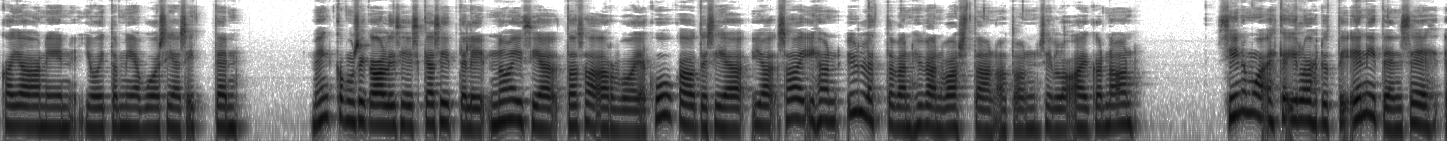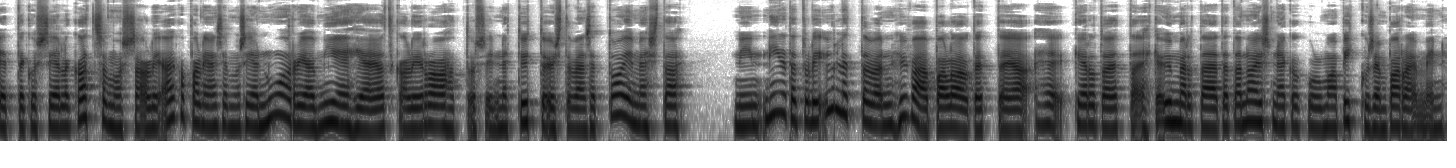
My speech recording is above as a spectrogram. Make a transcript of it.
Kajaaniin joitamia vuosia sitten. Menkka-musikaali siis käsitteli naisia, tasa-arvoa ja kuukautisia ja sai ihan yllättävän hyvän vastaanoton silloin aikanaan. Siinä mua ehkä ilahdutti eniten se, että kun siellä katsomossa oli aika paljon semmoisia nuoria miehiä, jotka oli raahattu sinne tyttöystävänsä toimesta – niin niiltä tuli yllättävän hyvää palautetta ja he kertoivat, että ehkä ymmärtää tätä naisnäkökulmaa pikkusen paremmin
